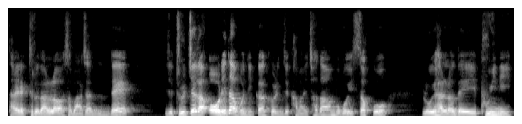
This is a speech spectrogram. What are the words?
다이렉트로 날라와서 맞았는데 이제 둘째가 어리다 보니까 그걸 이제 가만히 쳐다만 보고 있었고 로이 할러데이 부인이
